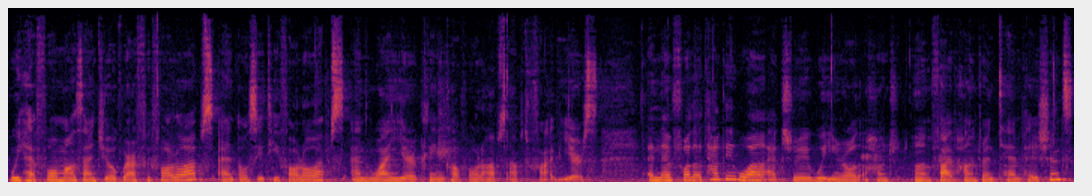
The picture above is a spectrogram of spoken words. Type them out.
We have four months angiographic follow-ups and OCT follow-ups and one year clinical follow-ups up to five years. And then for the target one, actually, we enrolled uh, 510 patients.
